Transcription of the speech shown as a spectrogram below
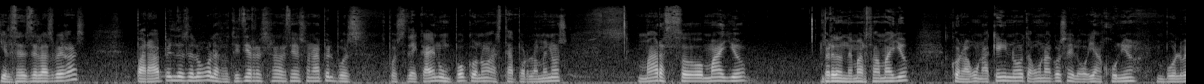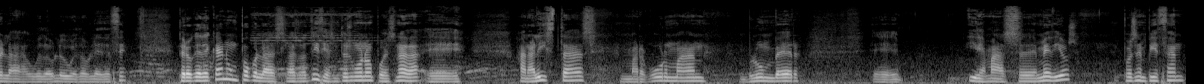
y el CES de Las Vegas, para Apple, desde luego, las noticias relacionadas con Apple pues, pues decaen un poco, ¿no? Hasta por lo menos marzo, mayo, perdón, de marzo a mayo, con alguna keynote, alguna cosa, y luego ya en junio vuelve la WWDC. Pero que decaen un poco las, las noticias. Entonces, bueno, pues nada, eh, analistas, Mark Gurman, Bloomberg eh, y demás eh, medios, pues empiezan,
